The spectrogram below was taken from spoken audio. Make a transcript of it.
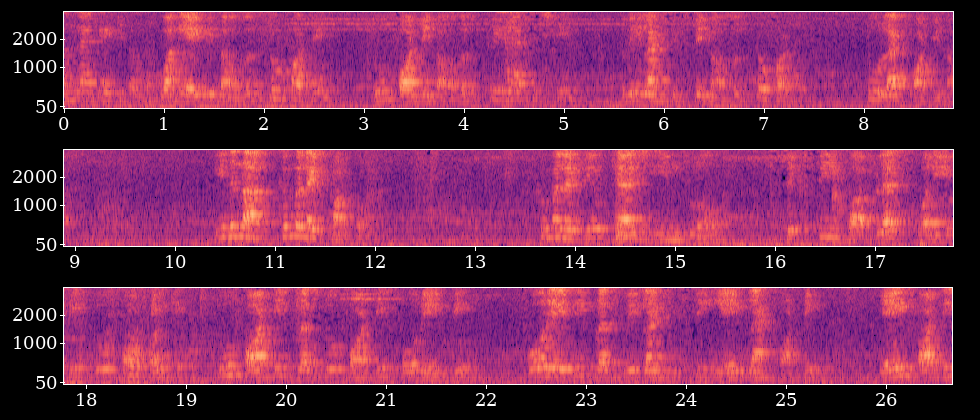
one lakh eighty thousand one eighty thousand two forty two forty thousand three lakh sixty three lakh sixty thousand two forty two lakh forty thousand ಇದನ್ನ ಕ್ಯುಮುಲೇಟ್ ಮಾಡ್ಕೋಣ cumulative cash inflow sixty plus one eighty two forty two forty plus two forty four lakh four eighty plus three lakh sixty eight lakh forty eight forty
